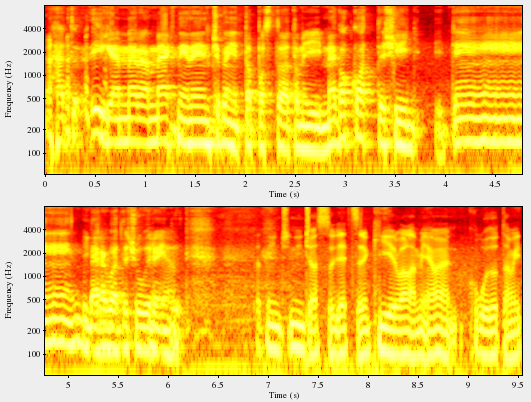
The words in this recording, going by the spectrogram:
hát igen, mert a Mac-nél én csak annyit tapasztaltam, hogy így megakadt, és így, így beragadt, és újraindult. Tehát nincs, nincs az, hogy egyszerűen kiír valami olyan kódot, amit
